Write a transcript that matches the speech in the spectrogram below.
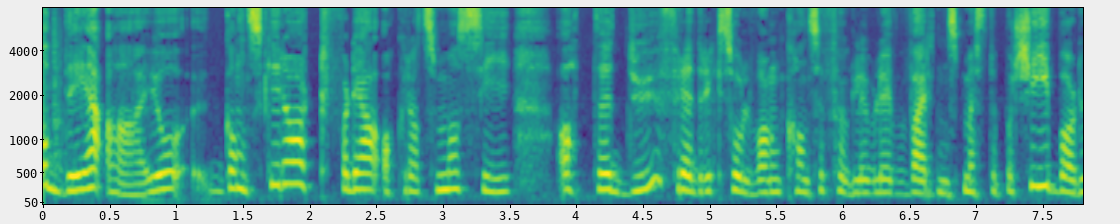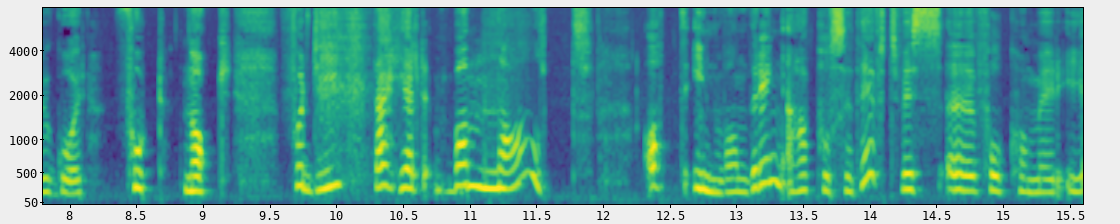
Og det er jo ganske rart, for det er akkurat som å si at du, Fredrik Solvang, kan selvfølgelig bli verdensmester på ski, bare du går fort nok. Fordi det er helt banalt at innvandring er positivt hvis eh, folk kommer i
